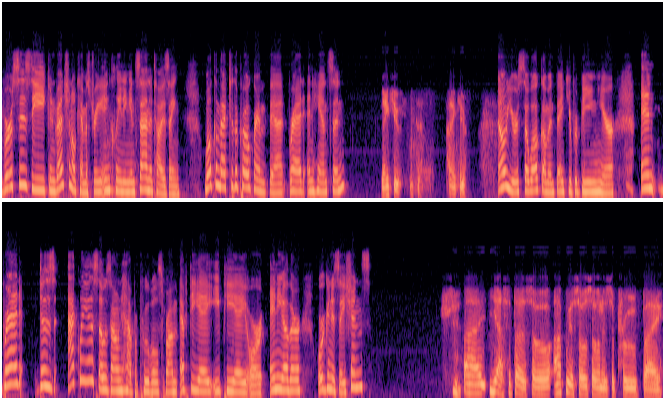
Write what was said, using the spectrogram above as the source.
versus the conventional chemistry in cleaning and sanitizing. Welcome back to the program, Brad and Hanson. Thank you. Thank you. Oh, you're so welcome, and thank you for being here. And Brad, does aqueous ozone have approvals from FDA, EPA, or any other organizations? Uh, yes, it does. So aqueous ozone is approved by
